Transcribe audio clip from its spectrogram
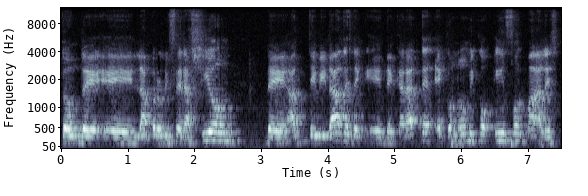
donde eh, la proliferación de actividades de, eh, de carácter económico informales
